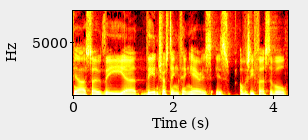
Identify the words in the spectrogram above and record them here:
Yeah. So the uh, the interesting thing here is is obviously first of all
